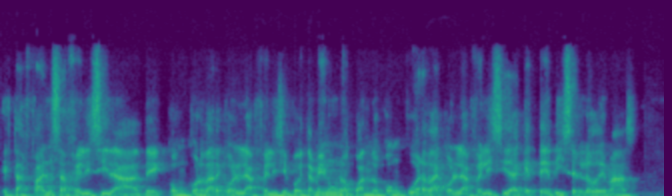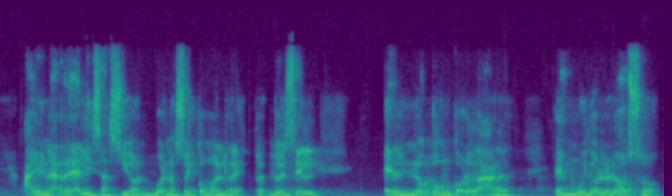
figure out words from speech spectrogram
esta falsa felicidad de concordar con la felicidad, porque también uno cuando concuerda con la felicidad que te dicen los demás, hay una realización, bueno, soy como el resto. Entonces el, el no concordar es muy doloroso.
